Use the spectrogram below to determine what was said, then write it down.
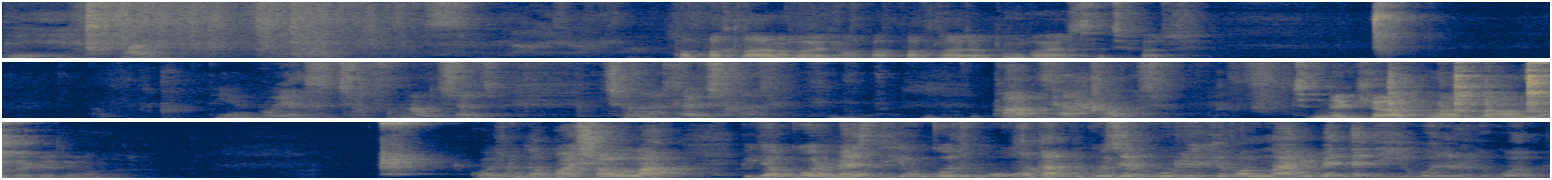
Şimdi hadi. Kapaklarını koyma. Kapakların boyasını çıkar. Niye boyası çıksın? Alışa çıkarsa çıkar. Kalırsa kalır. İçinde kağıt mı var? Bana mı öyle geliyor onlar? Gözüm de maşallah bir de görmez diyorum. Gözüm o kadar bir güzel görüyor ki vallahi benden iyi görüyor. Gö-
